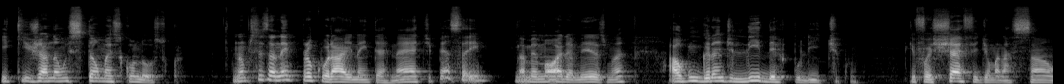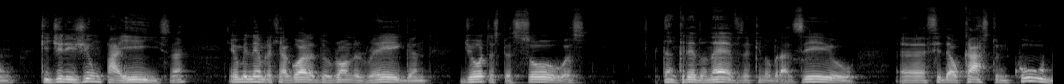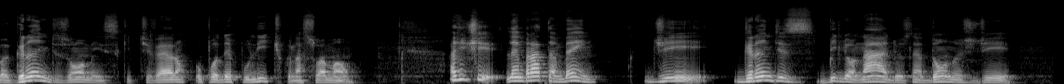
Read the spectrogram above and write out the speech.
e que já não estão mais conosco. Não precisa nem procurar aí na internet, pensa aí na memória mesmo, né? Algum grande líder político que foi chefe de uma nação, que dirigiu um país, né? Eu me lembro aqui agora do Ronald Reagan, de outras pessoas, Tancredo Neves aqui no Brasil, é, Fidel Castro em Cuba, grandes homens que tiveram o poder político na sua mão. A gente lembrar também de grandes bilionários, né, donos de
